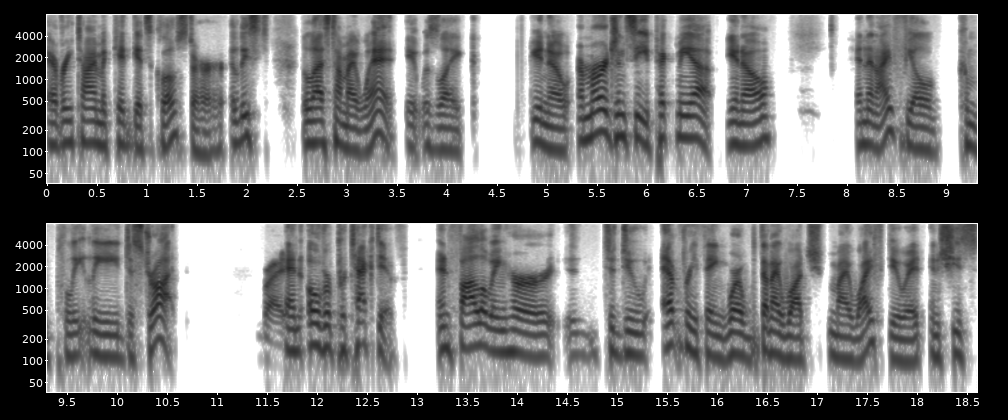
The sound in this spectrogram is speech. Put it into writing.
every time a kid gets close to her, at least the last time I went, it was like, you know, emergency, pick me up, you know? And then I feel completely distraught right and overprotective and following her uh, to do everything where then i watch my wife do it and she's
